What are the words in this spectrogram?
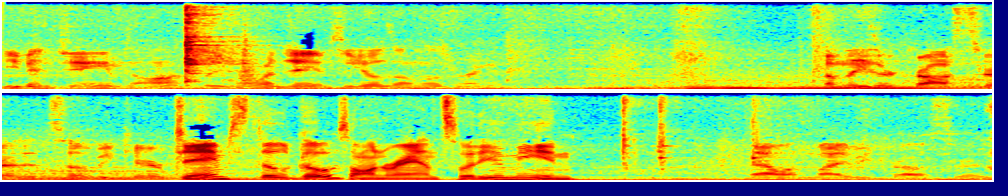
Even James, honestly. Remember when James goes on those rings? Some of these are cross threaded, so be careful. James still goes on rants. What do you mean? That one might be cross threaded.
